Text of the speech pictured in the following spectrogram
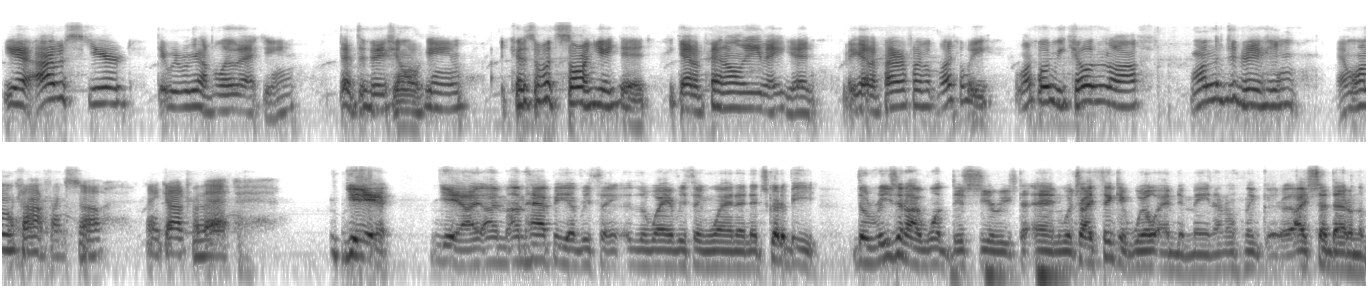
yeah, I was scared that we were gonna blow that game, that divisional game, because of what Saulnier did. He got a penalty. They did. They got a power play. But luckily, luckily we killed it off, won the division, and won the conference. So thank God for that. Yeah, yeah, I, I'm I'm happy everything the way everything went, and it's going to be the reason I want this series to end, which I think it will end in Maine. I don't think I said that on the.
